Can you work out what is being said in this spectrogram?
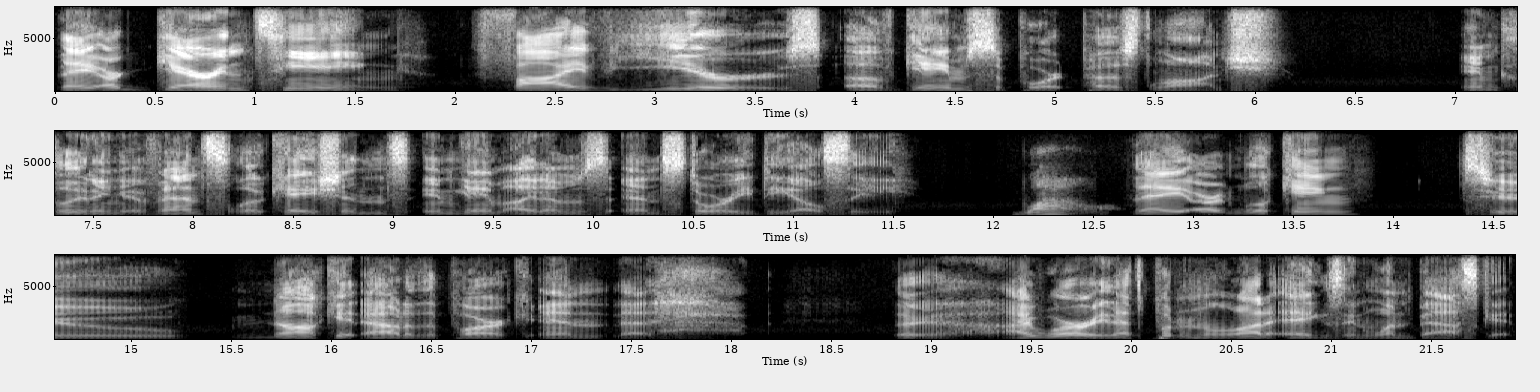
They are guaranteeing 5 years of game support post launch including events, locations, in-game items and story DLC. Wow. They are looking to knock it out of the park, and uh, I worry that's putting a lot of eggs in one basket.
